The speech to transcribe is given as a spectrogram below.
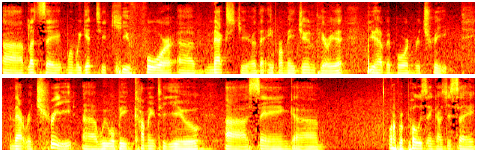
uh, let's say when we get to Q4 of next year, the April, May, June period, you have a board retreat. In that retreat, uh, we will be coming to you uh, saying, um, or proposing, I should say,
